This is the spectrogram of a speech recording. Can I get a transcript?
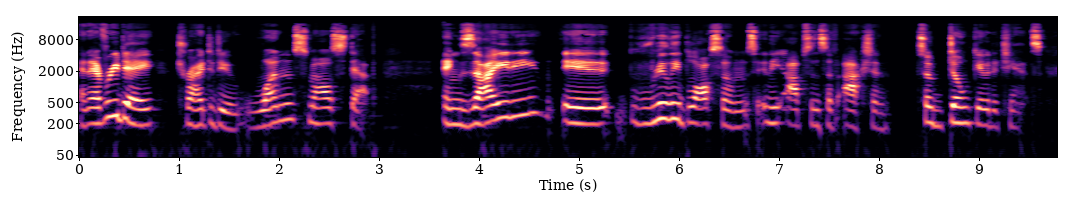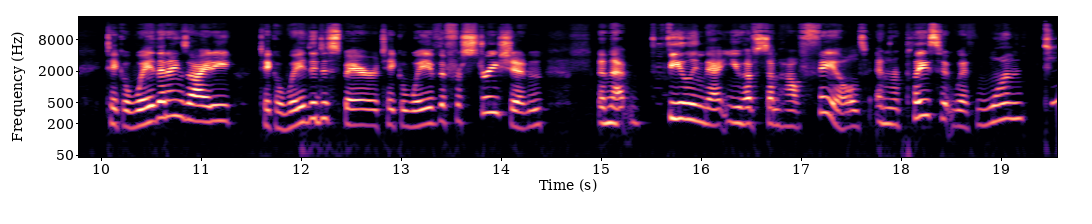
And every day, try to do one small step. Anxiety it really blossoms in the absence of action. So don't give it a chance. Take away that anxiety, take away the despair, take away the frustration and that feeling that you have somehow failed and replace it with one teeny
